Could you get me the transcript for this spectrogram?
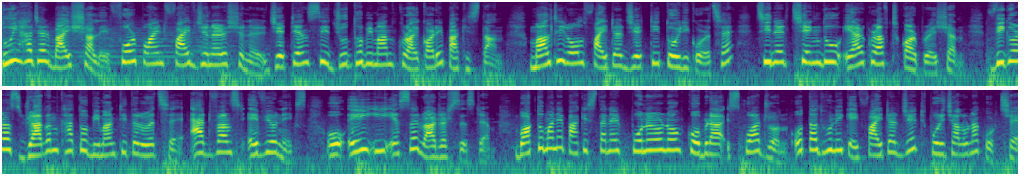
দুই হাজার বাইশ সালে ফোর পয়েন্ট ফাইভ জেনারেশনের যে টেনসি যুদ্ধবিমান ক্রয় করে পাকিস্তান। মাল্টি রোল ফাইটার জেটটি তৈরি করেছে চীনের Chengdu aircraft corporation. Vigorous dragon খ্যাত বিমানটিতে রয়েছে অ্যাডভান্সড এভিওনিক্স ও এইইএস এর রাডার সিস্টেম। বর্তমানে পাকিস্তানের পনেরো নং কোবরা স্কোয়াড্রন অত্যাধুনিক এই ফাইটার জেট পরিচালনা করছে।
